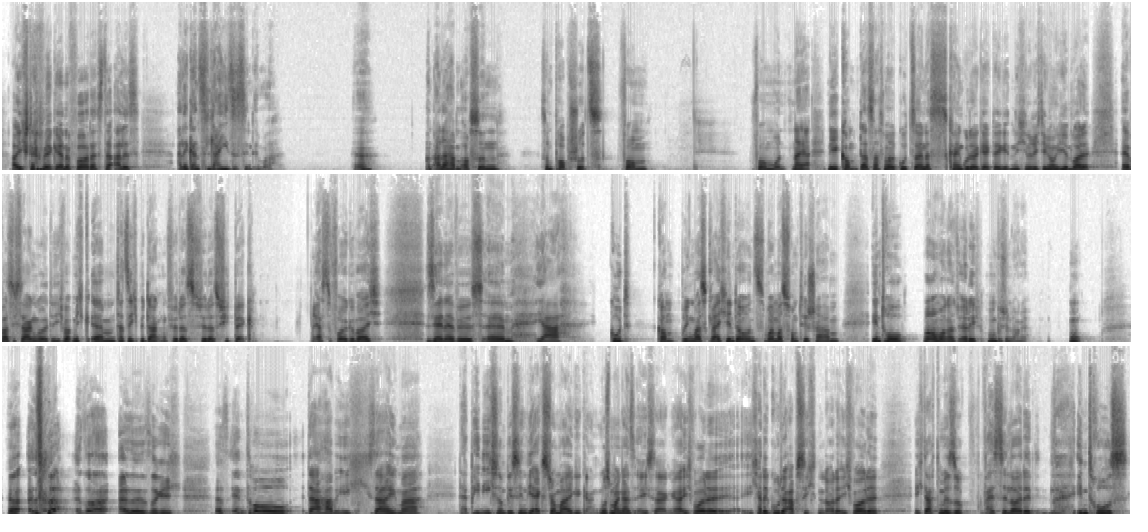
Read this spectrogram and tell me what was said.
Aber ich stelle mir gerne vor, dass da alles, alle ganz leise sind immer. Ja? Und alle haben auch so einen, so einen Popschutz vom, vom Mund. Naja, nee, komm, das lass mal gut sein, das ist kein guter Gag, der geht nicht in die richtige Richtung. Leute, äh, was ich sagen wollte, ich wollte mich ähm, tatsächlich bedanken für das, für das Feedback. Erste Folge war ich sehr nervös. Ähm, ja, gut, komm, bringen wir es gleich hinter uns. Wollen wir es vom Tisch haben? Intro, na, mal ganz ehrlich, ein bisschen lange. Hm? Ja, also, also, also das ist wirklich, das Intro, da habe ich, sage ich mal, da bin ich so ein bisschen die extra Mile gegangen, muss man ganz ehrlich sagen. Ja, ich wollte, ich hatte gute Absichten, Leute. Ich wollte, ich dachte mir so, weißt du, Leute, Intros,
